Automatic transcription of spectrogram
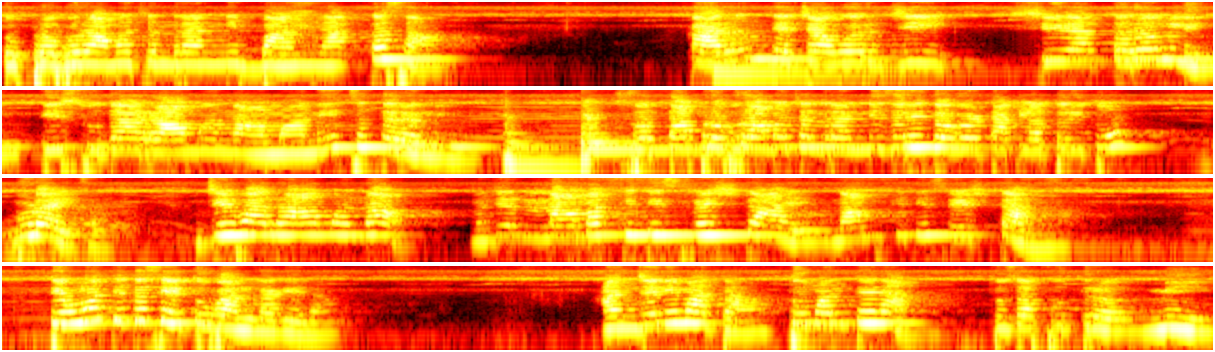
तो प्रभू रामचंद्रांनी बांधला कसा? कारण त्याच्यावर जी शिळा तरंगली ती सुद्धा राम नामानेच तरंगली. स्वतः प्रभू रामचंद्रांनी जरी दगड टाकला तरी तो बुडायचा. जेव्हा राम नाम म्हणजे नामात किती श्रेष्ठ आहे नाम किती श्रेष्ठ आहे तेव्हा तिथं सेतू बांधला गेला. अंजनी माता तू म्हणते ना तुझा पुत्र मी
